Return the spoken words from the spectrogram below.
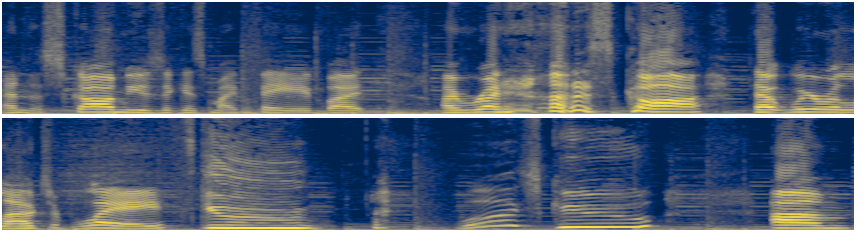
and the ska music is my fave. But I'm running out of ska that we're allowed to play. Skoo. What skoo? Um,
